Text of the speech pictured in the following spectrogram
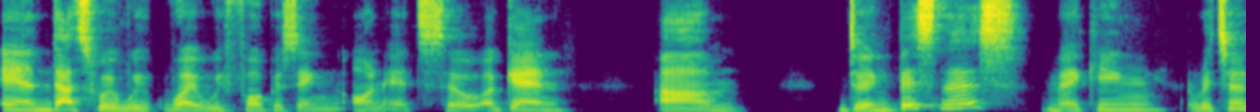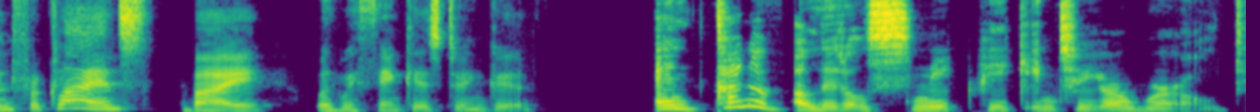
and that's why we why we're focusing on it. So again, um, doing business, making a return for clients by what we think is doing good and kind of a little sneak peek into your world.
